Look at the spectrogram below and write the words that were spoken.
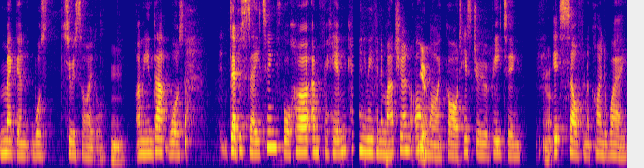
Meghan, was suicidal. I mean, that was devastating for her and for him. Can you even imagine? Oh Yeah. my God, history repeating Yeah. itself in a kind of way.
